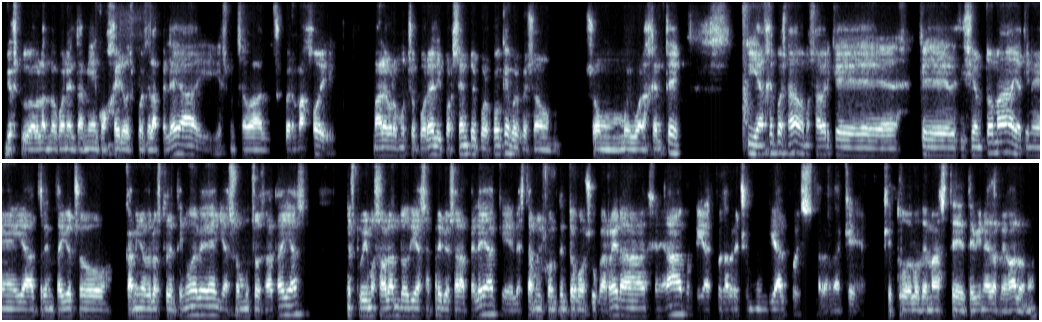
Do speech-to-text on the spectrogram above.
Yo estuve hablando con él también, con Jairo, después de la pelea y es un chaval súper majo y me alegro mucho por él y por Sento y por Coque porque son, son muy buena gente. Y Ángel, pues nada, vamos a ver qué, qué, decisión toma. Ya tiene ya 38 caminos de los 39, ya son muchas batallas. Estuvimos hablando días previos a la pelea, que él está muy contento con su carrera en general, porque ya después de haber hecho un mundial, pues la verdad que, que todo lo demás te, te, viene de regalo, ¿no?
